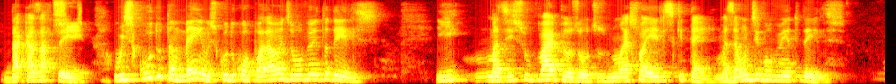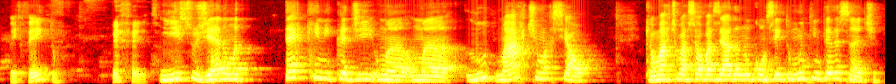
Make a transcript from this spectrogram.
Da Casa Arcade. O escudo também, o escudo corporal é um desenvolvimento deles. E, mas isso vai para os outros, não é só eles que têm, mas é um desenvolvimento deles. Perfeito? Perfeito. E isso gera uma técnica de uma, uma, uma arte marcial, que é uma arte marcial baseada num conceito muito interessante.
